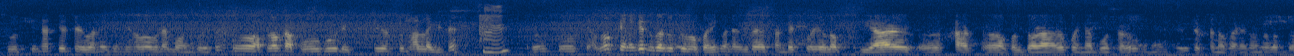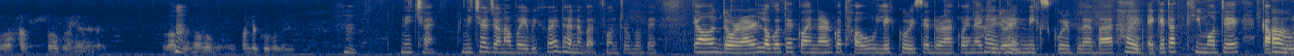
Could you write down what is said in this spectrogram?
চুট পিন্ধাতকৈ শ্বেৰৱানী পিন্ধিব মানে মন কৰিছে। ত' আপোনাৰ কাপোৰবোৰ দেখি আছোঁ ভাল লাগিছে। অলপ কেনেকৈ যোগাযোগ কৰিব পাৰিম মানে কণ্টেক্ট কৰি অলপ বিয়াৰ সাজ অকল দৰা আৰু কইনা বোধ আৰু মানে ৰিচেপশ্যনৰ কাৰণে অলপ দৰা সাজৰ কাৰণে অলপ কণ্টেক্ট কৰিব লাগিছিলে। নিশ্চয় নিশ্চয় জনাব এই বিষয়ে ধন্যবাদ ফোনটোৰ বাবে তেওঁ দৰাৰ লগতে কইনাৰ কথাও উল্লেখ কৰিছে দৰা কইনাই কিদৰে। মিক্স কৰি পেলাই বা। একেটা থিমতে কাপোৰ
